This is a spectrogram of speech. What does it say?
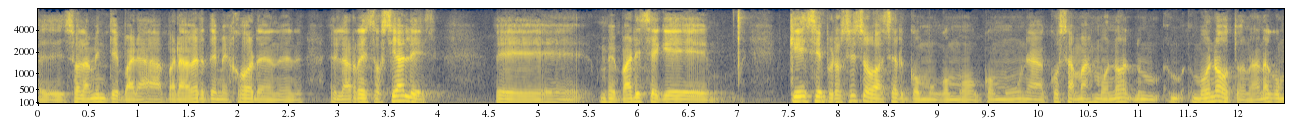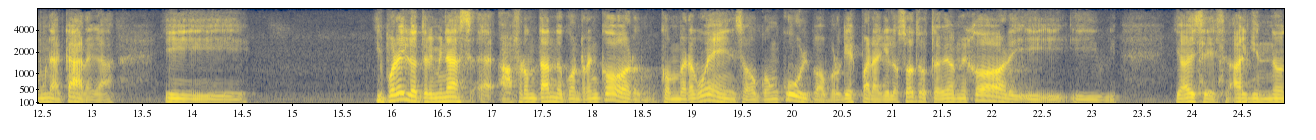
eh, solamente para, para verte mejor en, las redes sociales, eh, me parece que, que ese proceso va a ser como, como, como una cosa más mono, monótona, ¿no? como una carga. Y, y por ahí lo terminás afrontando con rencor, con vergüenza o con culpa, porque es para que los otros te vean mejor y, y, y a veces alguien no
